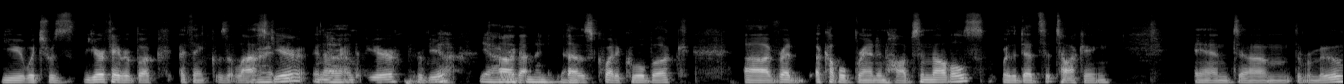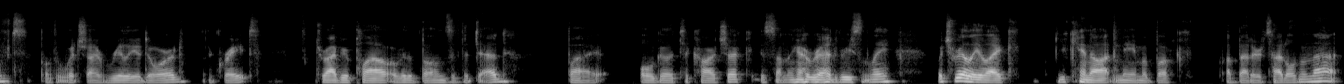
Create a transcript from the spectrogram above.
You, which was your favorite book, I think, was it last right. year in yeah. our end of year review? Yeah, yeah I uh, recommended that, that. that. was quite a cool book. Uh, I've read a couple Brandon Hobson novels, Where the Dead Sit Talking, and um, The Removed, both of which I really adored. They're great. Drive Your Plow Over the Bones of the Dead by Olga Tokarczuk is something I read recently, which really like you cannot name a book a better title than that,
